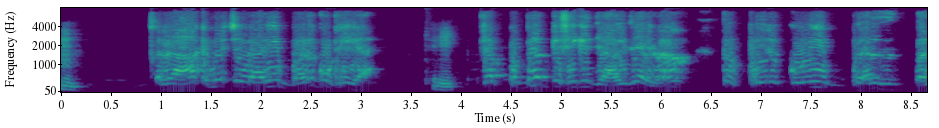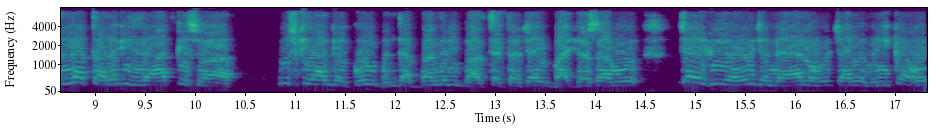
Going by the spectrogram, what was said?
हम्म। राख में चिंगारी बढ़ उठी है। ठीक। जब पब्लिक किसी की जाग जाए ना तो फिर कोई अल्लाह ताला की जात के सिवा उसके आगे कोई बंदा बंद नहीं बात सकता चाहे बाजवा साहब हो चाहे कोई और जर्नैल हो चाहे अमेरिका हो।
